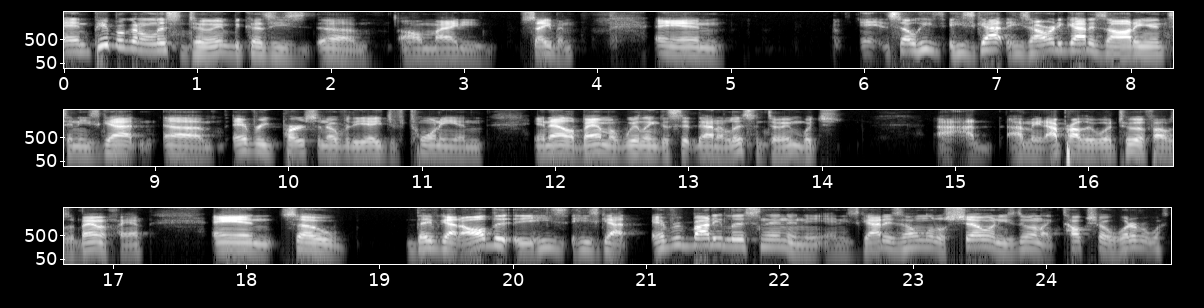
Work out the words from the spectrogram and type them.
and people are going to listen to him because he's uh, Almighty Saban, and so he's he's got he's already got his audience and he's got uh, every person over the age of 20 in in Alabama willing to sit down and listen to him which I I mean I probably would too if I was a Bama fan. And so they've got all the he's he's got everybody listening and he, and he's got his own little show and he's doing like talk show whatever it was.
